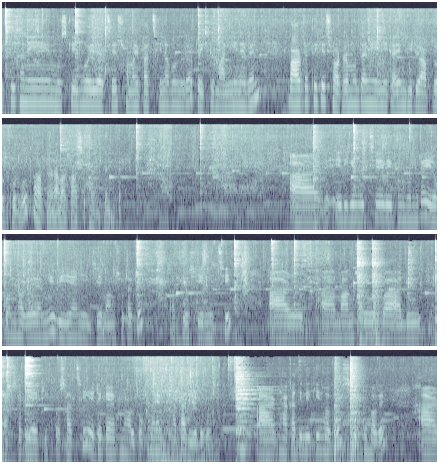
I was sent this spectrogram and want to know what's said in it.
একটুখানি মুশকিল হয়ে যাচ্ছে, সময় পাচ্ছি না বন্ধুরা, তো একটু মানিয়ে নেবেন। বারোটা থেকে ছটার মধ্যে আমি এনি টাইম ভিডিও আপলোড করব, তো আপনারা আমার পাশে থাকবেন। আর এদিকে হচ্ছে, দেখুন বন্ধুরা, এরকমভাবে আমি বিরিয়ানির যে মাংসটাকে কষিয়ে নিচ্ছি। আর মাংস বা আলু একসাথে আর কি কষাচ্ছি, এটাকে এখন অল্পক্ষণ আমি ঢাকা দিয়ে দেবো। আর ঢাকা দিলে কি হবে? সেদ্ধ হবে। আর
